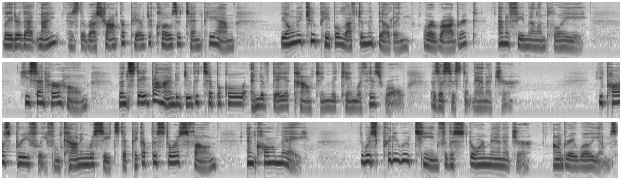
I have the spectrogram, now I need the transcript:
Later that night, as the restaurant prepared to close at 10 p.m., the only two people left in the building were Roderick and a female employee. He sent her home, then stayed behind to do the typical end of day accounting that came with his role as assistant manager. He paused briefly from counting receipts to pick up the store's phone and call May. It was pretty routine for the store manager, Andre Williams,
